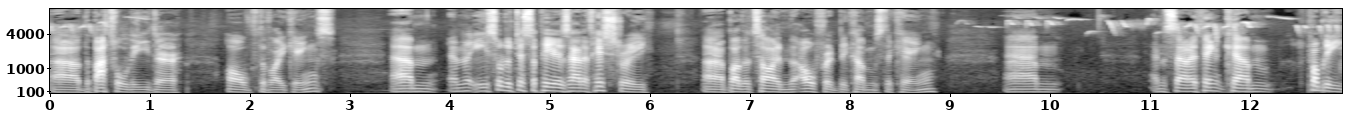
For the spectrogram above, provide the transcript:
uh, the battle leader of the Vikings. Um, and he sort of disappears out of history uh, by the time that Alfred becomes the king. Um, and so I think um, probably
